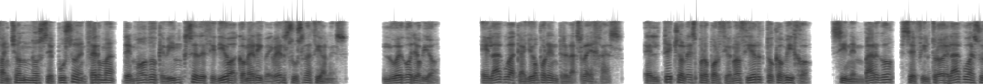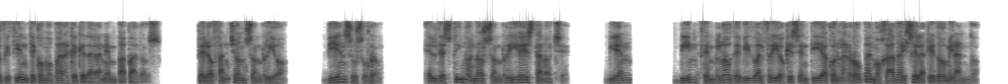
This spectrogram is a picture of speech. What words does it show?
Fanchón no se puso enferma, de modo que Vink se decidió a comer y beber sus raciones. Luego llovió. El agua cayó por entre las rejas. El techo les proporcionó cierto cobijo. Sin embargo, se filtró el agua suficiente como para que quedaran empapados. Pero Fanchón sonrió. Bien susurró. El destino nos sonríe esta noche. Bien. Vink tembló debido al frío que sentía con la ropa mojada y se la quedó mirando.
